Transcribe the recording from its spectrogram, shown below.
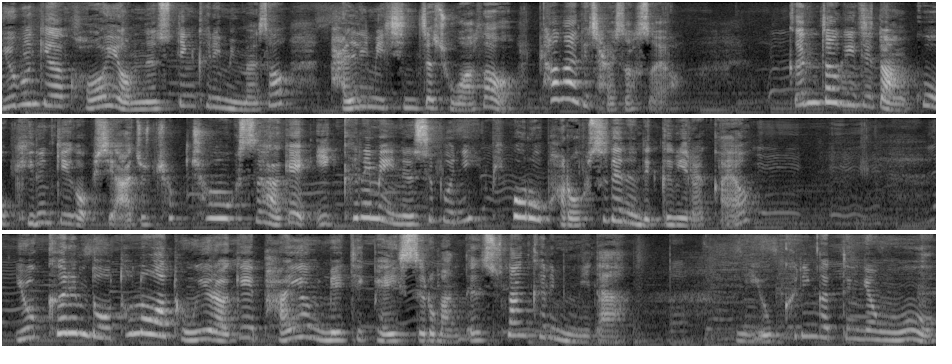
유분기가 거의 없는 수딩 크림이면서 발림이 진짜 좋아서 편하게 잘 썼어요. 끈적이지도 않고 기름기가 없이 아주 촉촉스하게 이 크림에 있는 수분이 피부로 바로 흡수되는 느낌이랄까요? 이 크림도 토너와 동일하게 바이오미메틱 베이스로 만든 순한 크림입니다. 이 크림 같은 경우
